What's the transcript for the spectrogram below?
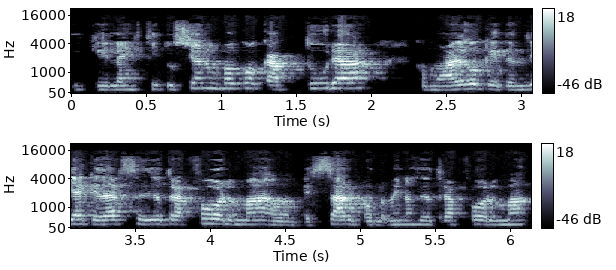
y que la institución un poco captura como algo que tendría que darse de otra forma, o empezar por lo menos de otra forma,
